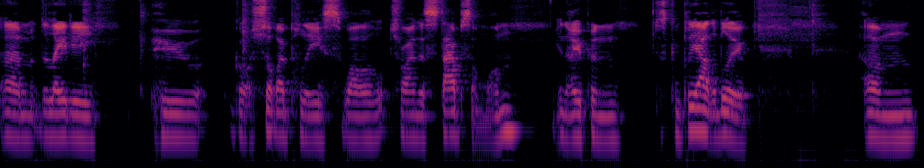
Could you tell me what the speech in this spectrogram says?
um, the lady who got shot by police while trying to stab someone in open, just complete out of the blue. Um,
